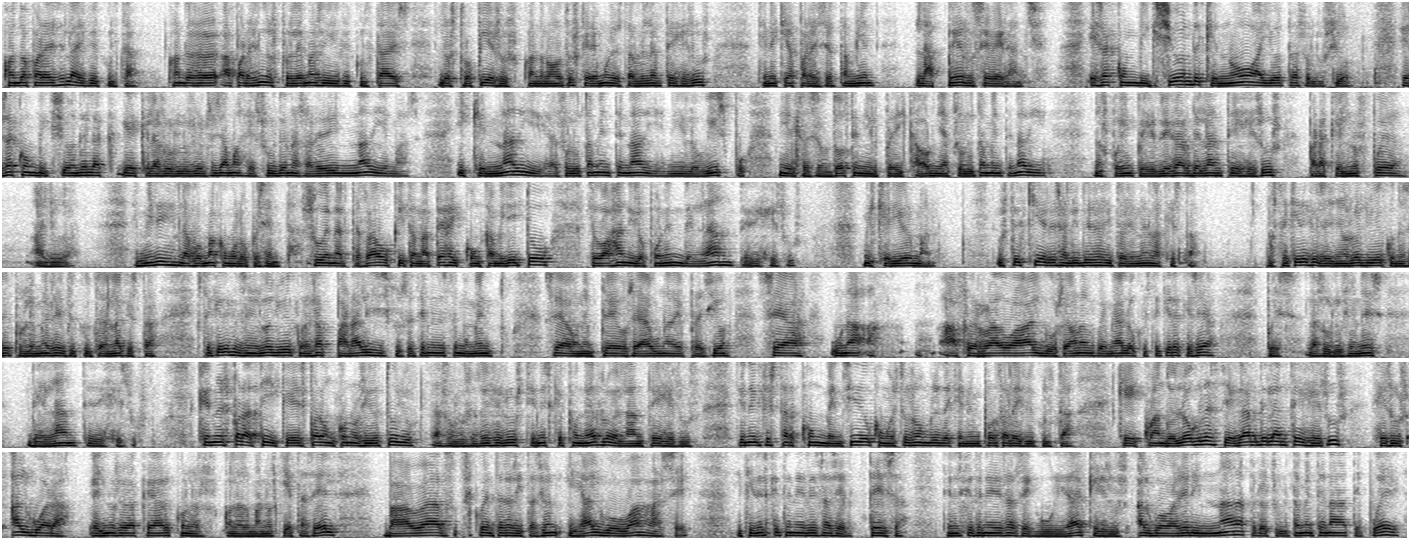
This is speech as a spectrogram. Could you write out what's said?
Cuando aparece la dificultad, cuando aparecen los problemas y dificultades, los tropiezos, cuando nosotros queremos estar delante de Jesús, tiene que aparecer también la perseverancia esa convicción de que no hay otra solución, esa convicción de, que la solución se llama Jesús de Nazaret y nadie más, y que nadie, absolutamente nadie, ni el obispo, ni el sacerdote, ni el predicador, ni absolutamente nadie, nos puede impedir llegar delante de Jesús para que Él nos pueda ayudar. Y mire la forma como lo presenta. Suben al terrado, quitan la teja y con camilla y todo lo bajan y lo ponen delante de Jesús. Mi querido hermano, usted quiere salir de esa situación en la que está. Usted quiere que el Señor lo ayude con ese problema, esa dificultad en la que está. Usted quiere que el Señor lo ayude con esa parálisis que usted tiene en este momento, sea un empleo, sea una depresión, sea una aferrado a algo, sea una enfermedad, lo que usted quiera que sea. Pues la solución es delante de Jesús. Que no es para ti, que es para un conocido tuyo. La solución de Jesús tienes que ponerlo delante de Jesús. Tienes que estar convencido como estos hombres de que no importa la dificultad. Que cuando logres llegar delante de Jesús, Jesús algo hará. Él no se va a quedar con, con las manos quietas. Él va a darse cuenta de esa situación y algo va a hacer. Y tienes que tener esa certeza, tienes que tener esa seguridad que Jesús algo va a hacer y nada, pero absolutamente nada te puede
